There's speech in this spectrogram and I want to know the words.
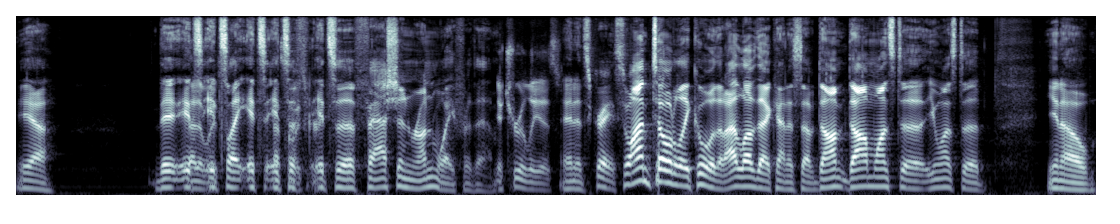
yeah. They, it's always- it's like it's it's a it's a fashion runway for them. It truly is. and it's great. So I'm totally cool with it. I love that kind of stuff. Dom Dom wants to he wants to, you know,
